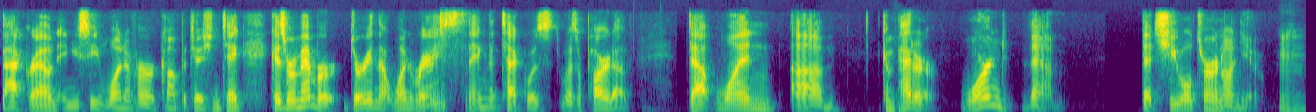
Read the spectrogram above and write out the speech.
background and you see one of her competition take. Because remember, during that one race thing that Tech was was a part of, that one um, competitor warned them that she will turn on you. Mhm.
